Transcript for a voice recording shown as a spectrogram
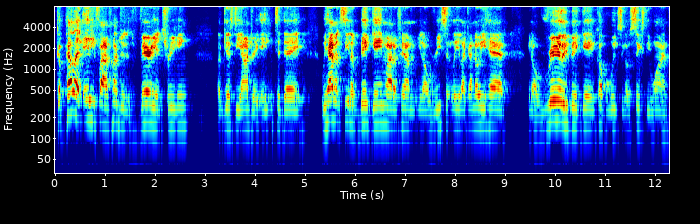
Capela at 8,500 is very intriguing against DeAndre Ayton today. We haven't seen a big game out of him, you know, recently. Like I know he had, you know, really big game a couple weeks ago, 61,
